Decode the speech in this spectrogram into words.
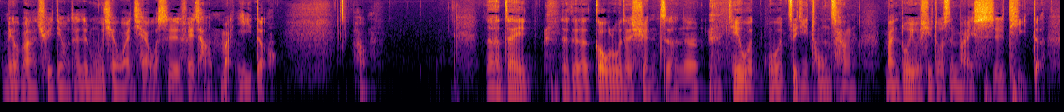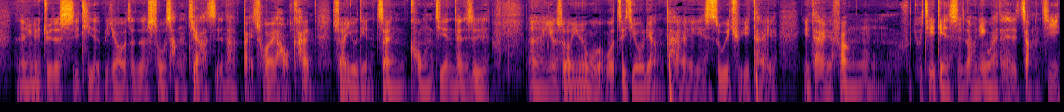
没有办法确定，但是目前玩起来我是非常满意的。好，那在这个购入的选择呢，其实我我自己通常蛮多游戏都是买实体的，嗯，因为觉得实体的比较有这个收藏价值，那摆出来好看，虽然有点占空间，但是嗯，有时候因为我我自己有两台 Switch，一台一台放。有接电视，然后另外一台是掌机。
